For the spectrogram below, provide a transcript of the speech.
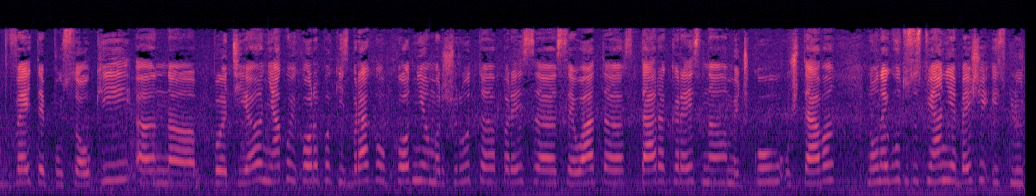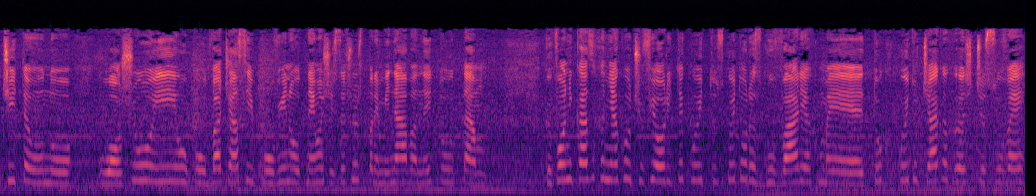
двете посоки на пътя. Някои хора пък избраха обходния маршрут през селата Стара Кресна, Мечкул, Ощава, но неговото състояние беше изключително лошо и около 2 часа и половина отнемаше всъщност преминаването там. Какво ни казаха някои от шофьорите, които, с които разговаряхме тук, които чакаха с часове,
